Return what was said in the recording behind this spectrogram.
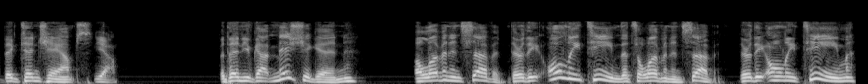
Big Ten champs, Yeah. but then you've got Michigan, eleven and seven. They're the only team that's eleven and seven. They're the only team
